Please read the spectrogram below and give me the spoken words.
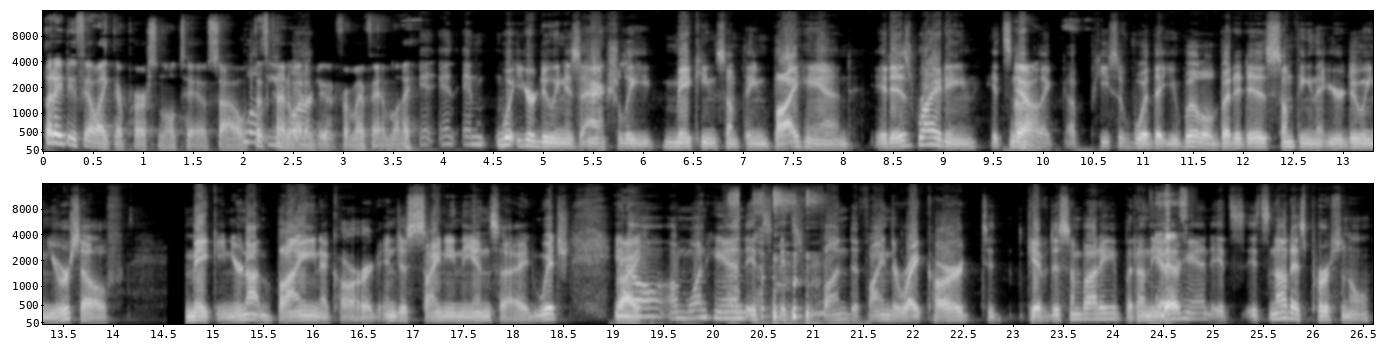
But I do feel like they're personal too. So Well, that's kind of what I'm doing for my family. And, and and what you're doing is actually making something by hand. It is writing. It's not Yeah. like a piece of wood that you whittled, but it is something that you're doing yourself making. You're not buying a card and just signing the inside, which you Right. know, on one hand it's it's fun to find the right card to give to somebody, but on the It other is. hand, it's it's not as personal.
